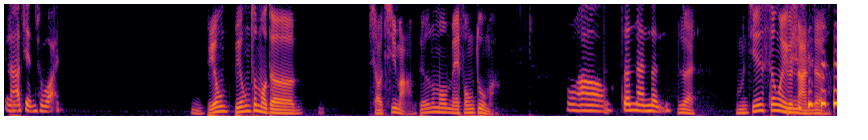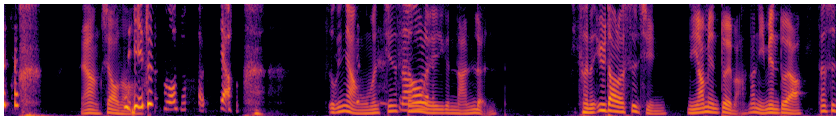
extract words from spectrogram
拿钱出来。嗯，不用不用这么的小气嘛，不用那么没风度嘛，哇哦，真男人！对不对？我们今天身为一个男的，怎样笑什么？你怎么不好笑？我跟你讲，我们今天 身为一个男人，可能遇到的事情你要面对嘛，那你面对啊。但是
